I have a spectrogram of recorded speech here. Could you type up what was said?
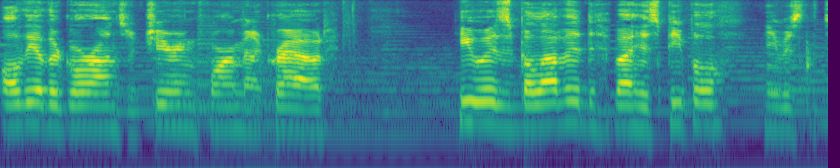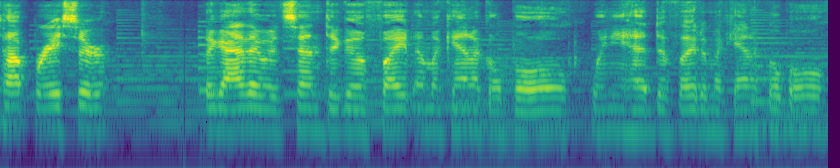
All the other Gorons are cheering for him in a crowd. He was beloved by his people. He was the top racer, the guy they would send to go fight a mechanical bull when you had to fight a mechanical bull.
